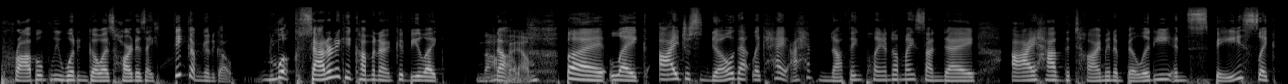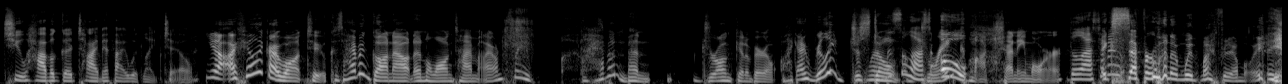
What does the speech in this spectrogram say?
probably wouldn't go as hard as I think I'm going to go. Look, Saturday could come and I could be like, Not No. fam. but like I just know that like hey, I have nothing planned on my Sunday. I have the time and ability and space like to have a good time if I would like to. Yeah, I feel like I want to because I haven't gone out in a long time, and I honestly I haven't been drunk in a very long. Like I really just When don't the last- drink Oh. much anymore, The last time I- except for when I'm with my family.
